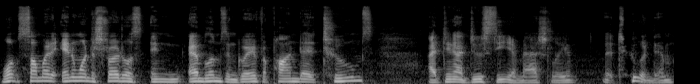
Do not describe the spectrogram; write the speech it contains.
Won't somebody, anyone destroy those emblems engraved upon their tombs? I think I do see them, actually. The two of them.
